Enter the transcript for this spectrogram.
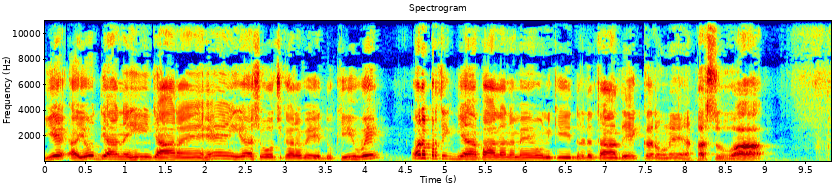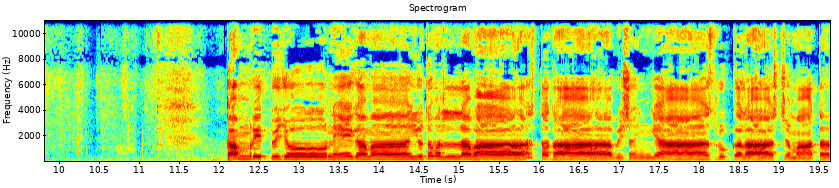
ये अयोध्या नहीं जा रहे हैं, यह सोचकर वे दुखी हुए और प्रतिज्ञा पालन में उनकी दृढ़ता देखकर उन्हें हर्ष हुआ। तं ऋत्विजो नेगमयुतवल्लभास्तथा विसंज्ञाश्रुकलाश्च मातर,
